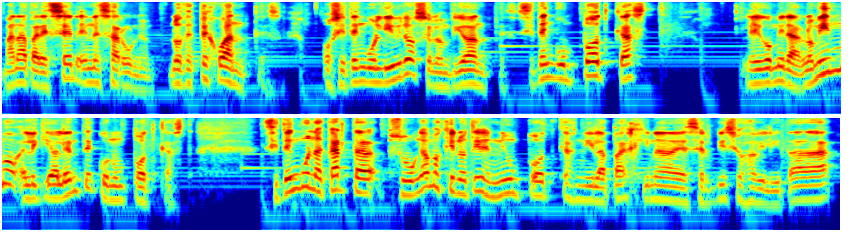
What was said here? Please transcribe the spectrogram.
van a aparecer en esa reunión. Los despejo antes. O si tengo un libro, se lo envío antes. Si tengo un podcast, le digo, mira, lo mismo, el equivalente con un podcast. Si tengo una carta, supongamos que no tienes ni un podcast, ni la página de servicios habilitada,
